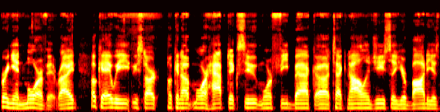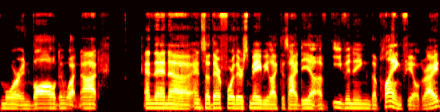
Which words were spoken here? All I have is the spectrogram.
bring in more of it right okay we we start hooking up more haptic suit more feedback uh, technology so your body is more involved and whatnot and then uh and so therefore there's maybe like this idea of evening the playing field right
